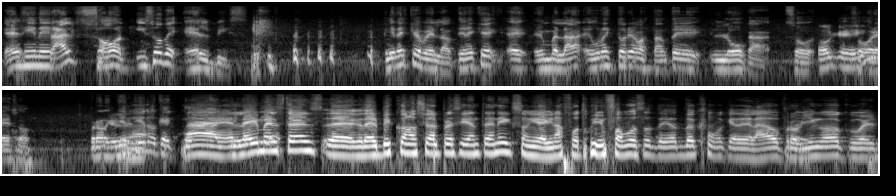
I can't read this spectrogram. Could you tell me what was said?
el general Zod, hizo de Elvis. tienes que verla, tienes que, eh, en verdad, es una historia bastante loca so- Ok. sobre eso. Pero yo entiendo que. Nah, en Layman's Terms, eh, Elvis conoció al presidente Nixon y hay una foto bien famosa de ellos dos como que de lado, pero bien awkward.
